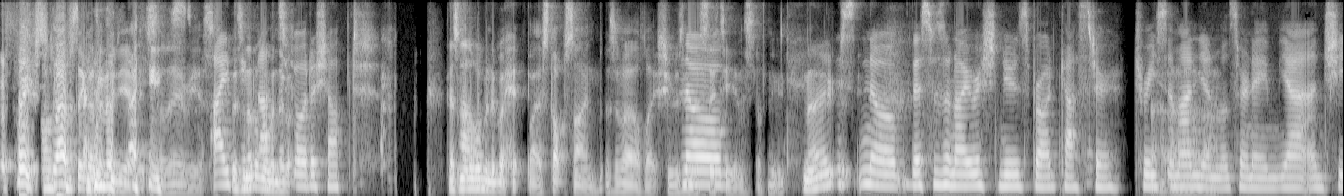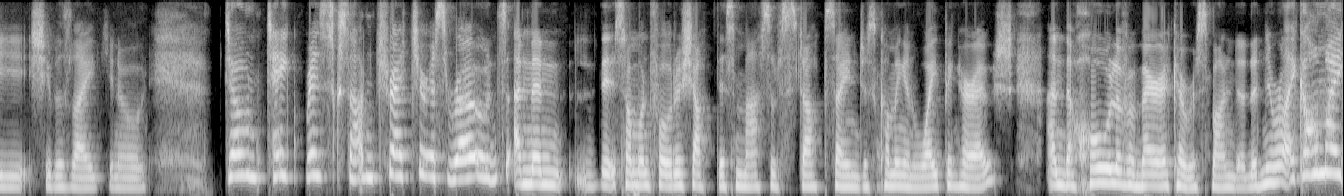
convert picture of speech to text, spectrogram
The fish I'll slaps her in the the video. It's face. hilarious. I There's think another woman that's that got, photoshopped. there's another Oh. woman that got hit by a stop sign as well. Like she was in the city and stuff. No, This, no, this was an Irish news broadcaster. Teresa Ah. Mannion was her name. Yeah, and she she was like, you know, don't take risks on treacherous roads. And then th- someone photoshopped this massive stop sign just coming and wiping her out, and the whole of America responded, and they were like, "Oh my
